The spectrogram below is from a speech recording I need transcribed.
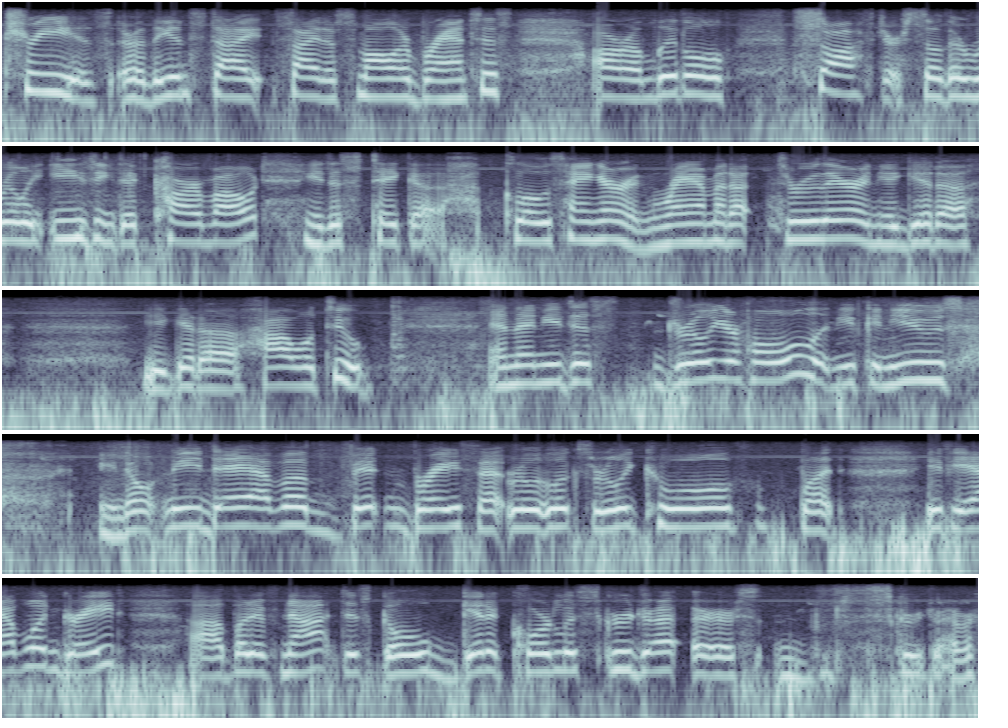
tree is or the inside side of smaller branches are a little softer so they're really easy to carve out. You just take a clothes hanger and ram it up through there and you get a you get a hollow tube. And then you just drill your hole and you can use you don't need to have a bit and brace. That really looks really cool. But if you have one, great. Uh, but if not, just go get a cordless screwdriver, or screwdriver,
